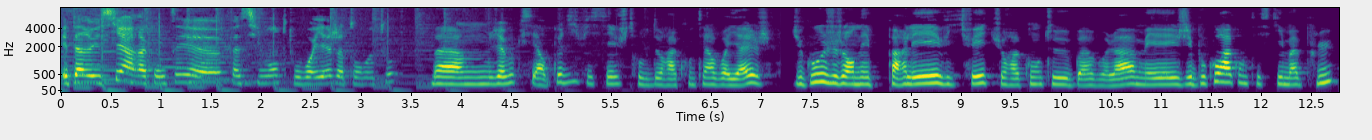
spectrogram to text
Et t'as réussi à raconter euh, facilement ton voyage à ton retour? Bah, hum, j'avoue que c'est un peu difficile, je trouve, de raconter un voyage. Du coup, j'en ai parlé vite fait. Tu racontes, euh, bah voilà, mais j'ai beaucoup raconté ce qui m'a plu.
